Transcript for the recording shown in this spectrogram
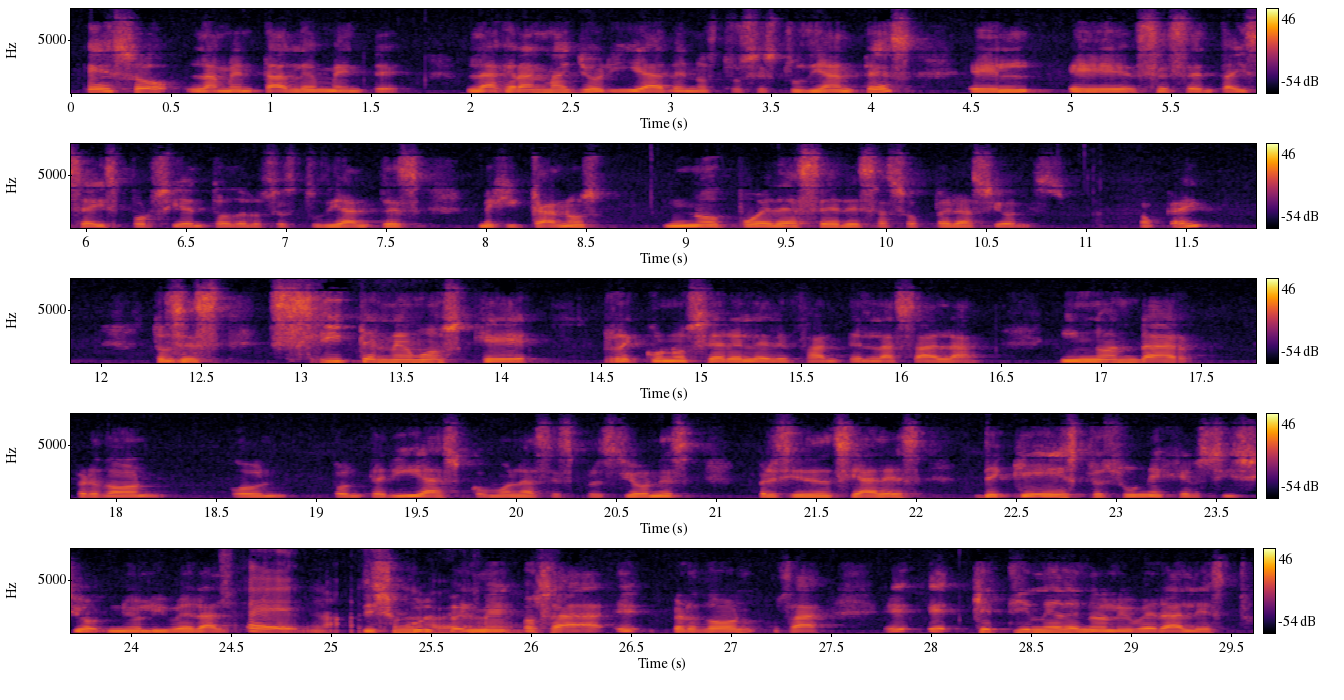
Eso, lamentablemente, la gran mayoría de nuestros estudiantes, el 66% eh, de los estudiantes mexicanos, no puede hacer esas operaciones. ¿Ok? Entonces, sí tenemos que reconocer el elefante en la sala y no andar, perdón, con tonterías como las expresiones presidenciales de que esto es un ejercicio neoliberal. Discúlpenme, o sea, eh, perdón, o sea, eh, eh, ¿qué tiene de neoliberal esto?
